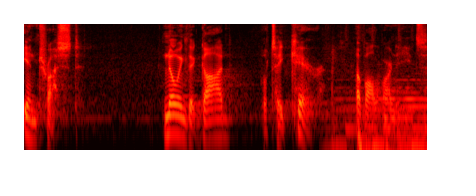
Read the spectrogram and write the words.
in trust, knowing that God will take care of all of our needs.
